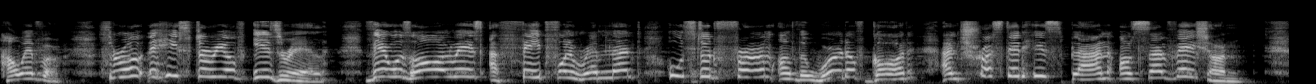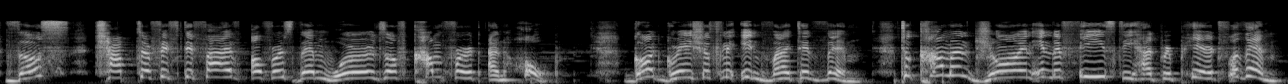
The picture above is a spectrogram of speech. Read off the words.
However, throughout the history of Israel, there was always a faithful remnant who stood firm on the word of God and trusted his plan of salvation. Thus, chapter 55 offers them words of comfort and hope. God graciously invited them to come and join in the feast he had prepared for them.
